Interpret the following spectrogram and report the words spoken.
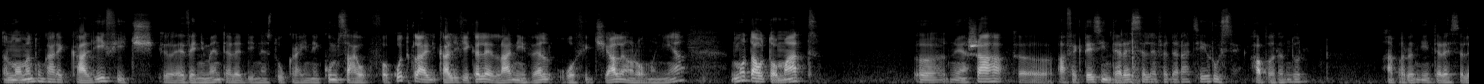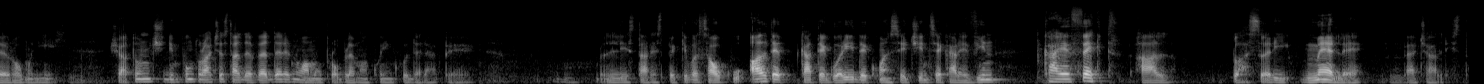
În momentul în care califici uh, evenimentele din estul Ucrainei, cum s-au făcut cla- calificările la nivel oficial în România, în mod automat, nu e așa, uh, afectezi interesele Federației Ruse, apărându-l apărând interesele României. Și atunci, din punctul acesta de vedere, nu am o problemă cu includerea pe lista respectivă sau cu alte categorii de consecințe care vin ca efect al plasării mele pe acea listă.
